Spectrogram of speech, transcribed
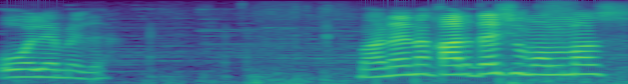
olemedi. Bana ne kardeşim olmaz.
